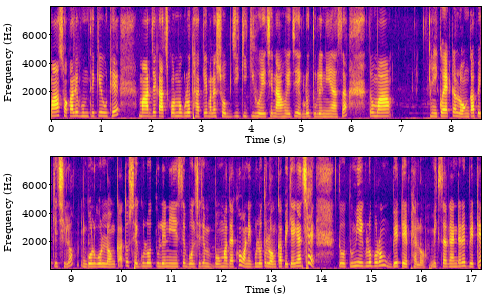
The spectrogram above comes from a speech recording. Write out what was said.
মা সকালে ঘুম থেকে উঠে মার যে কাজকর্মগুলো থাকে মানে সবজি কি কি হয়েছে, না হয়েছে, এগুলো তুলে নিয়ে আসা। তো মা এই কয়েকটা লঙ্কা পেকেছিল, গোল গোল লঙ্কা। তো সেগুলো তুলে নিয়ে এসে বলছে যে, বৌমা দেখো, অনেকগুলো তো লঙ্কা পেকে গেছে। তো তুমি এগুলো বরং বেটে ফেলো। মিক্সার গ্রাইন্ডারে বেটে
